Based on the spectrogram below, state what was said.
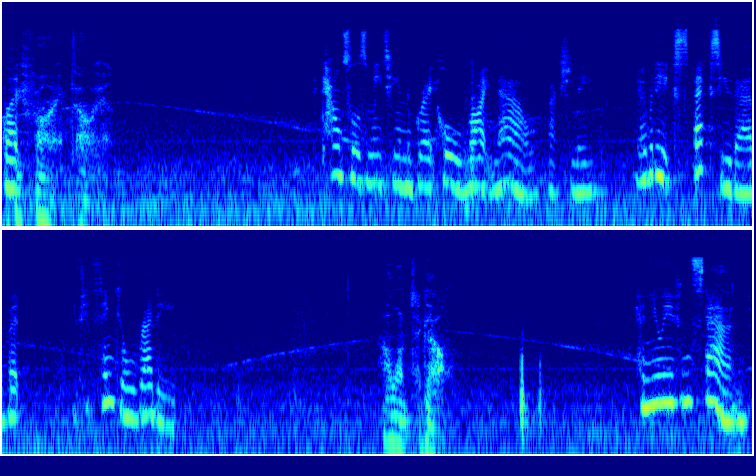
I'll but be fine, Talia. the council's meeting in the Great Hall right now, actually. Nobody expects you there, but if you think you're ready, I want to go. Can you even stand?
